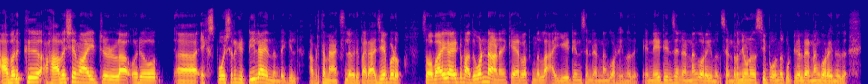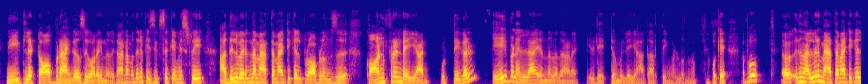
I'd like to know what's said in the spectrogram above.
അവർക്ക് ആവശ്യമായിട്ടുള്ള ഒരു എക്സ്പോഷർ കിട്ടിയില്ല എന്നുണ്ടെങ്കിൽ അവിടുത്തെ മാത്സിൽ അവർ പരാജയപ്പെടും. സ്വാഭാവികമായിട്ടും അതുകൊണ്ടാണ് കേരളത്തിൽ നിന്നുള്ള ഐ ഐ ടിൻസിന്റെ എണ്ണം കുറയുന്നത്. എൻ ഐ ടിൻസിന്റെ എണ്ണം കുറയുന്നത്. സെൻട്രൽ യൂണിവേഴ്സിറ്റി പോകുന്ന കുട്ടികളുടെ എണ്ണം കുറയുന്നത്. നീറ്റിലെ ടോപ്പ് റാങ്കേഴ്സ് കുറയുന്നത്. കാരണം അതിൽ ഫിസിക്സ് കെമിസ്ട്രി അതിൽ വരുന്ന മാത്തമാറ്റിക്കൽ പ്രോബ്ലംസ് കോൺഫിഡന്റ് ചെയ്യാൻ കുട്ടികൾ ഏബിൾ അല്ല എന്നുള്ളതാണ് ഇതിലെ ഏറ്റവും വലിയ യാഥാർത്ഥ്യങ്ങളിലൊന്നും. ഓക്കെ അപ്പോൾ ഒരു നല്ലൊരു മാത്തമാറ്റിക്കൽ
